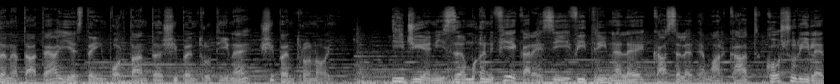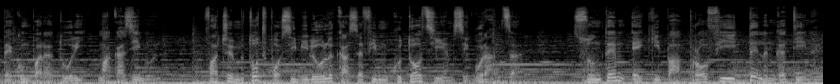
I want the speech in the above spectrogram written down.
Sănătatea este importantă și pentru tine și pentru noi. Igienizăm în fiecare zi vitrinele, casele de marcat, coșurile de cumpărături, magazinul. Facem tot posibilul ca să fim cu toții în siguranță. Suntem echipa profi de lângă tine.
